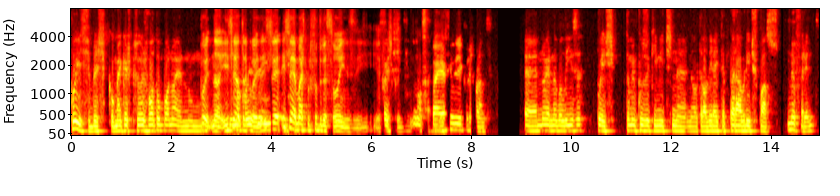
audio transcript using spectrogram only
Pois, mas como é que as pessoas votam para o Neuer? Não, Pois, não, isso é outra coisa coisa. e- Isso é, isso é mais por federações e, e essas Pois, coisas. não sei. Pá, é ridículo. Mas pronto. Uh, não era na baliza. Depois também pus o Kimmich na, na lateral direita para abrir espaço na frente.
